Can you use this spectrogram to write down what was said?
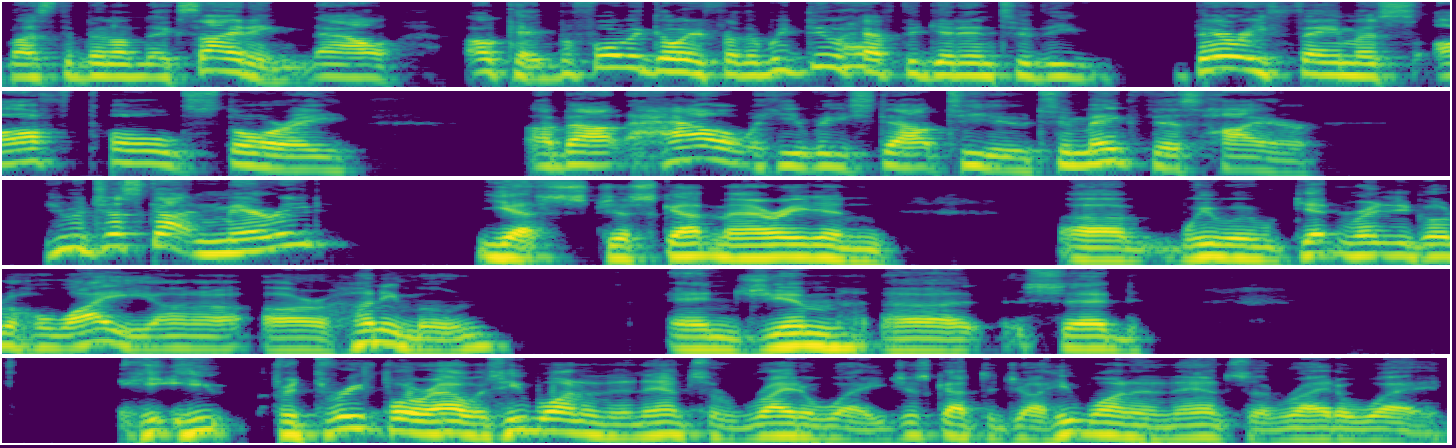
must have been exciting. Now, okay, before we go any further, we do have to get into the very famous oft told story about how he reached out to you to make this hire. You had just gotten married? Yes, just got married, and uh, we were getting ready to go to Hawaii on a, our honeymoon. And Jim uh, said, he, he for three four hours he wanted an answer right away he just got the job he wanted an answer right away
